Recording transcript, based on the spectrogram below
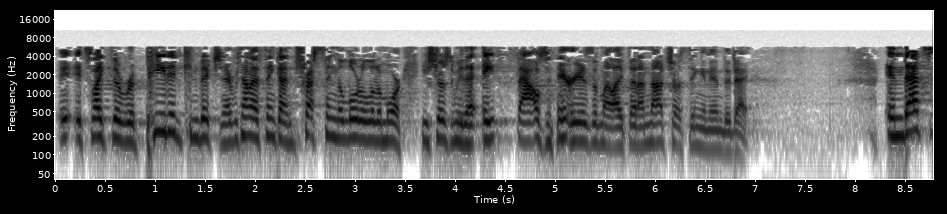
It's like the repeated conviction. Every time I think I'm trusting the Lord a little more, He shows me the 8,000 areas of my life that I'm not trusting in Him today. And that's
